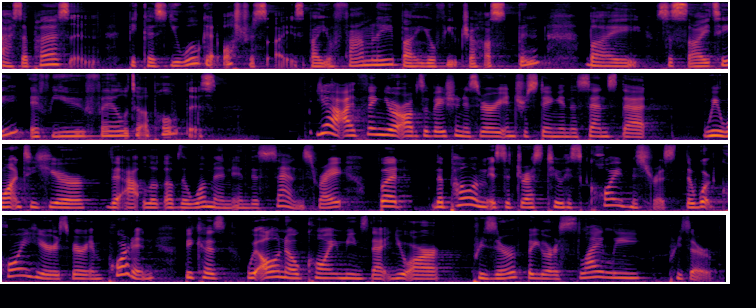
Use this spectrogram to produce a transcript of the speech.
as a person, because you will get ostracized by your family, by your future husband, by society if you fail to uphold this. Yeah, I think your observation is very interesting in the sense that we want to hear the outlook of the woman in this sense, right? But the poem is addressed to his coy mistress. The word coy here is very important because we all know coy means that you are preserved, but you are slightly preserved.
